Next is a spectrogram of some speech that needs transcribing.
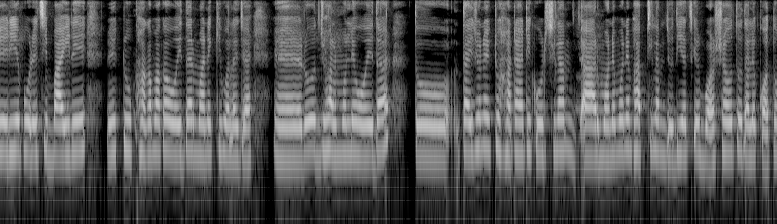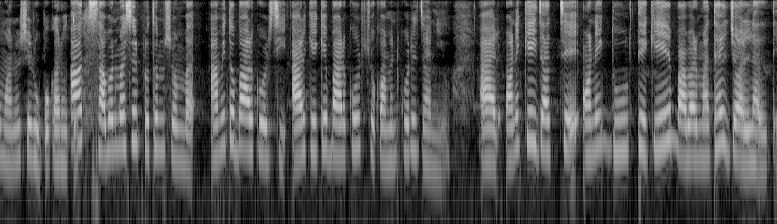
বেরিয়ে পড়েছি। বাইরে একটু ফাঁকা ফাঁকা ওয়েদার মানে কি বলা যায়? রোদ ঝলমলে ওয়েদার তো তাই জন্য একটু হাঁটাহাঁটি করছিলাম। আর মনে মনে ভাবছিলাম, যদি আজকের বর্ষা হতো, তাহলে কত মানুষের উপকার হতো। আজ শ্রাবণ মাসের প্রথম সোমবার। আমি তো বার করছি। আর কে কে বার করছ কমেন্ট করে জানিও। আর অনেকেই যাচ্ছে অনেক দূর থেকে বাবার মাথায় জল ঢালতে।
